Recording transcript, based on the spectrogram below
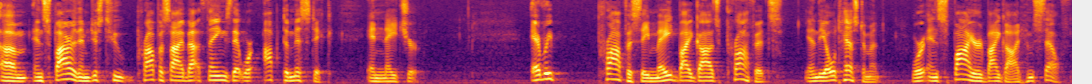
um, inspire them just to prophesy about things that were optimistic in nature. Every prophecy made by God's prophets in the Old Testament were inspired by God Himself.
